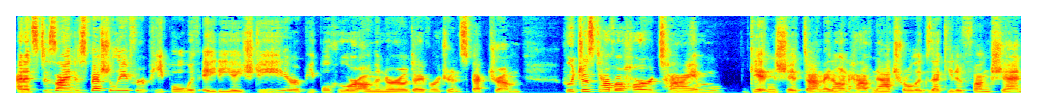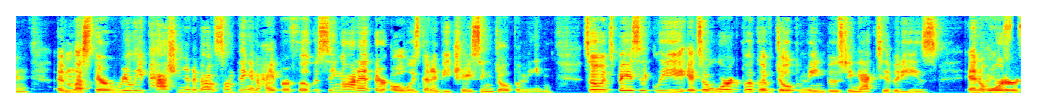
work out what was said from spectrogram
and it's designed especially for people with adhd or people who are on the neurodivergent spectrum who just have a hard time getting shit done. They don't have natural executive function. Unless they're really passionate about something and hyper focusing on it, they're always going to be chasing dopamine. So it's basically it's a workbook of dopamine boosting activities in order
